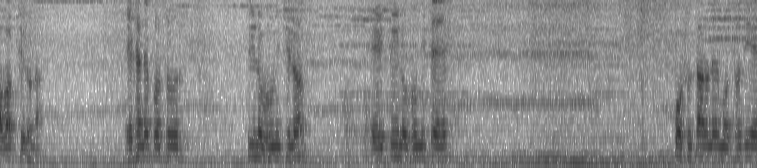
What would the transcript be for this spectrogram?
অভাব ছিল না। এখানে প্রচুর তৃণভূমি ছিল। এই তৃণভূমিতে পশুচারণের মধ্য দিয়ে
